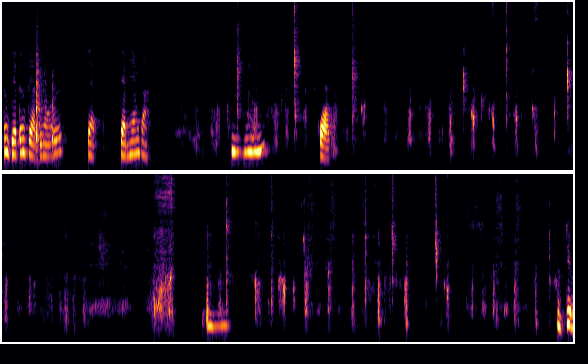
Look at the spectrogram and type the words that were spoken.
ทั้งเผ็ดทั้งแสบพี่น้องเอ้ยแสบแสบแห้งจ้ะ กรอบจิ้ม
